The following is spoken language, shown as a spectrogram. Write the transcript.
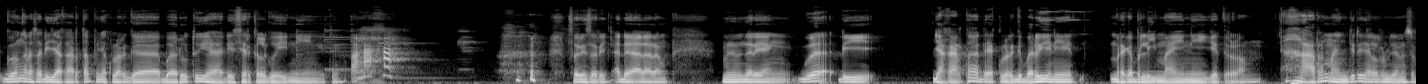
gue ngerasa di Jakarta punya keluarga baru tuh ya di circle gue ini gitu. Ah sorry sorry ada alarm. Bener-bener yang gue di Jakarta ada keluarga baru ya nih mereka berlima ini gitu loh. Haram anjir alarm jam 10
